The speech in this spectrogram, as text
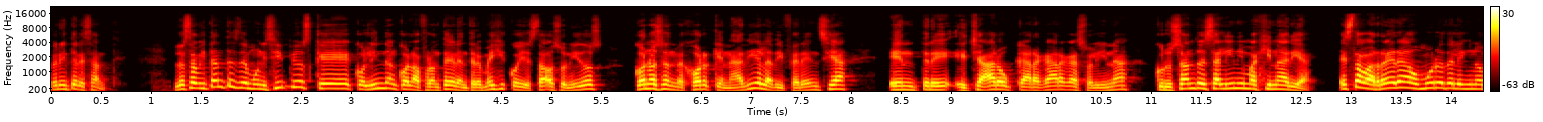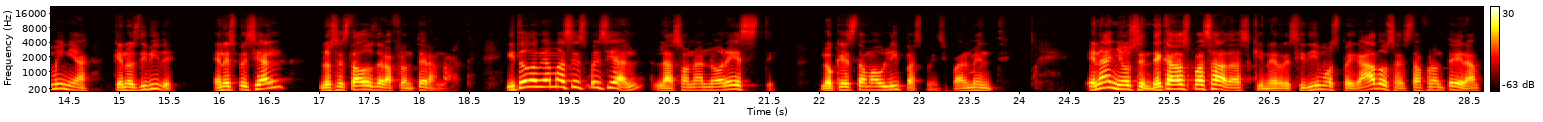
pero interesante. Los habitantes de municipios que colindan con la frontera entre México y Estados Unidos conocen mejor que nadie la diferencia entre echar o cargar gasolina cruzando esa línea imaginaria, esta barrera o muro de la ignominia que nos divide, en especial los estados de la frontera norte. Y todavía más especial, la zona noreste, lo que es Tamaulipas principalmente. En años, en décadas pasadas, quienes residimos pegados a esta frontera,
